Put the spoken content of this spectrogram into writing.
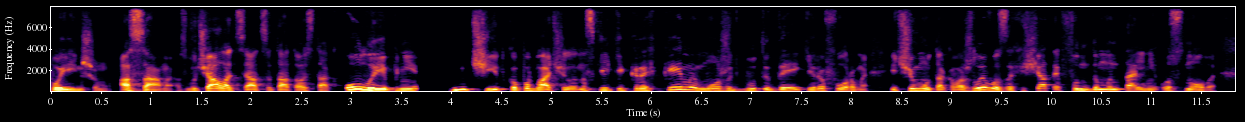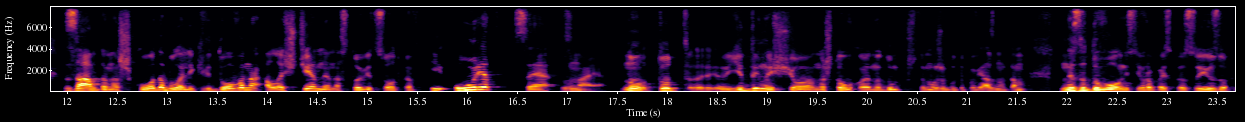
по іншому. А саме звучала ця цитата: ось так у липні. Ми чітко побачили наскільки крихкими можуть бути деякі реформи, і чому так важливо захищати фундаментальні основи. Завдана шкода була ліквідована, але ще не на 100%. І уряд це знає. Ну тут е, єдине, що наштовхує на думку, що це може бути пов'язано там незадоволеність Європейського союзу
